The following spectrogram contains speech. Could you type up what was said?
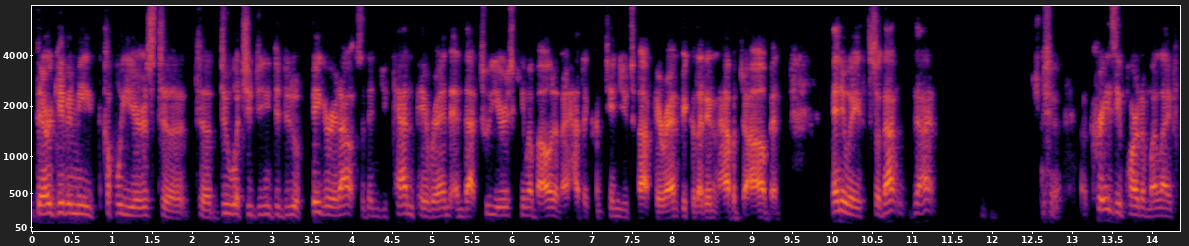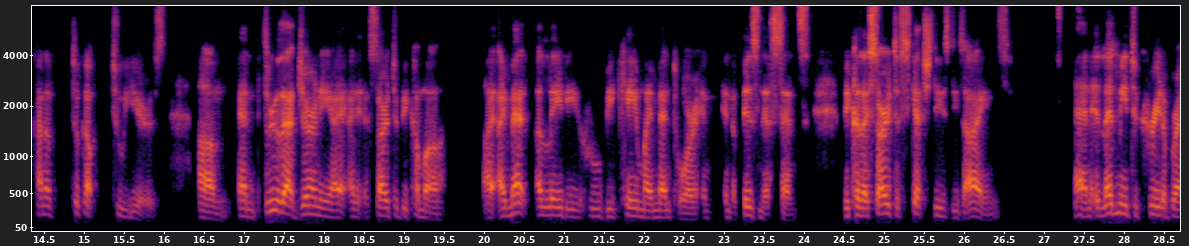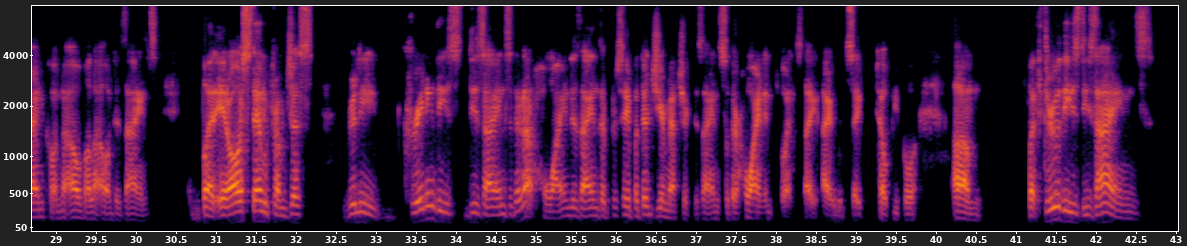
they're giving me a couple years to to do what you need to do to figure it out so then you can pay rent and that two years came about and i had to continue to not pay rent because i didn't have a job and anyway so that that a crazy part of my life kind of took up two years um, and through that journey, I, I started to become a. I, I met a lady who became my mentor in, in the business sense because I started to sketch these designs. And it led me to create a brand called Wala'au Designs. But it all stemmed from just really creating these designs, and they're not Hawaiian designs per se, but they're geometric designs, so they're Hawaiian influenced. I, I would say tell people, um, but through these designs,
